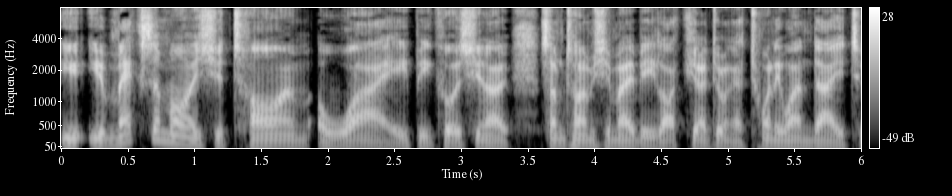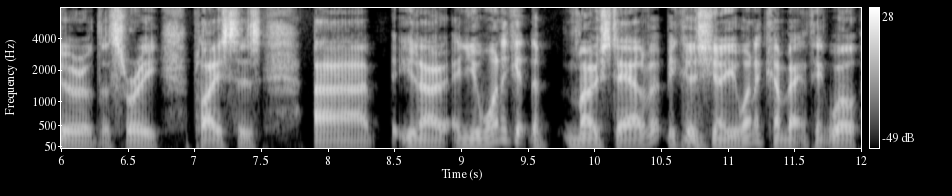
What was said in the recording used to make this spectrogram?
you, you maximise your time away because you know sometimes you may be like you know doing a 21 day tour of the three places, uh, you know, and you want to get the most out of it because mm. you know you want to come back and think, well,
